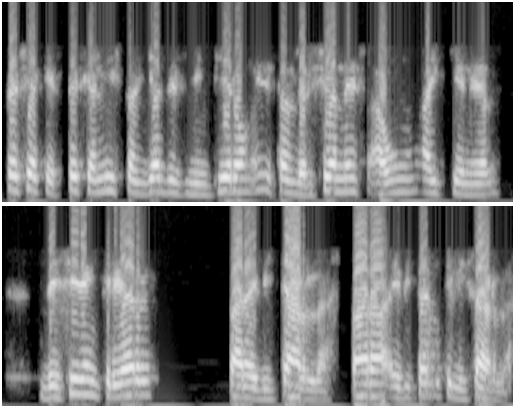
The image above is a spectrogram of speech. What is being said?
Pese a que especialistas ya desmintieron estas versiones, aún hay quienes deciden crear para evitarlas, para evitar utilizarlas.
